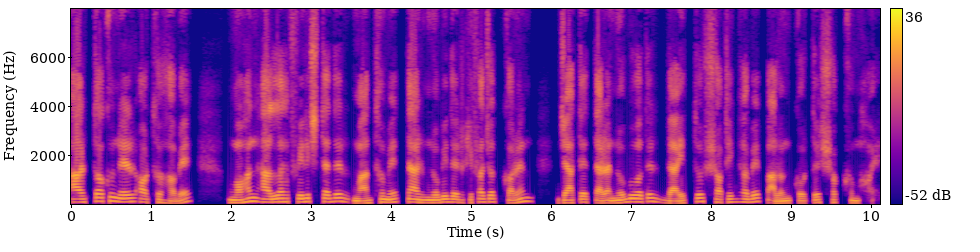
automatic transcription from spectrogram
আর তখন এর অর্থ হবে, মহান আল্লাহ ফিরিস্তাদের মাধ্যমে তার নবীদের হেফাজত করেন, যাতে তারা নবুয়তের দায়িত্ব সঠিকভাবে পালন করতে সক্ষম হয়।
